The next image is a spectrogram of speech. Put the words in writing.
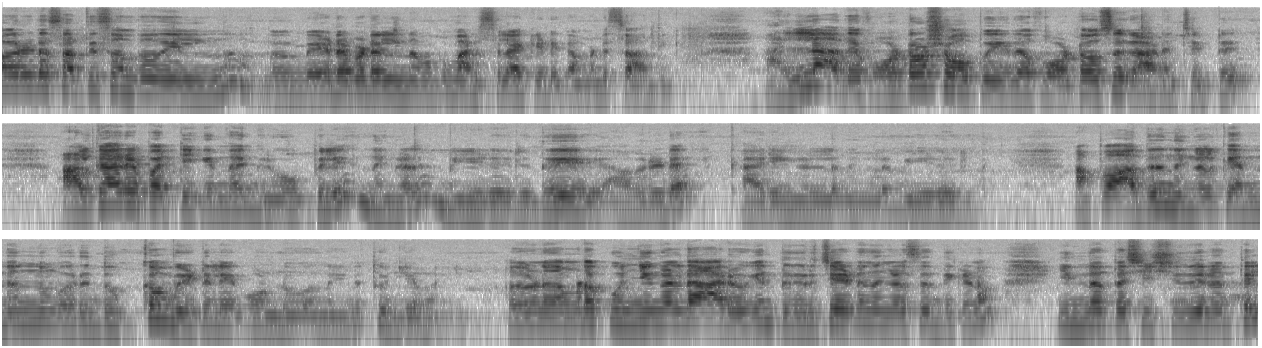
അവരുടെ സത്യസന്ധതയിൽ നിന്ന് ഇടപെടലിൽ നിന്ന് നമുക്ക് മനസ്സിലാക്കിയെടുക്കാൻ വേണ്ടി സാധിക്കും. അല്ലാതെ ഫോട്ടോഷോപ്പ് ചെയ്ത ഫോട്ടോസ് കാണിച്ചിട്ട് ആൾക്കാരെ പറ്റിക്കുന്ന ഗ്രൂപ്പിൽ നിങ്ങൾ വീഴരുത്. അവരുടെ കാര്യങ്ങളിൽ നിങ്ങൾ വീഴരുത്. അപ്പോൾ അത് നിങ്ങൾക്ക് എന്നെന്നും ഒരു ദുഃഖം വീട്ടിലേക്ക് കൊണ്ടുപോകുന്നതിന് തുല്യമായിരിക്കും. അതുകൊണ്ട് നമ്മുടെ കുഞ്ഞുങ്ങളുടെ ആരോഗ്യം തീർച്ചയായിട്ടും നിങ്ങൾ ശ്രദ്ധിക്കണം. ഇന്നത്തെ ശിശുദിനത്തിൽ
